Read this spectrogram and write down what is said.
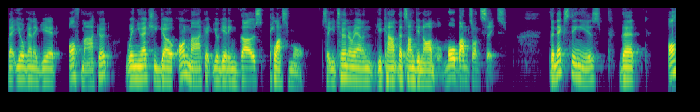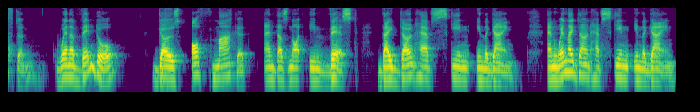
that you're going to get off market, when you actually go on market, you're getting those plus more. So you turn around and you can't, that's undeniable. More bums on seats. The next thing is that often when a vendor goes off market and does not invest, they don't have skin in the game. And when they don't have skin in the game,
